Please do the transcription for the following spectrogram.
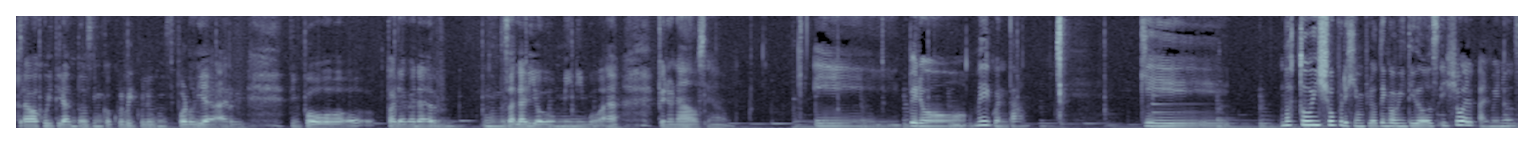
trabajo y tirando cinco currículums por día, tipo, para ganar un salario mínimo. Ah, pero nada, o sea. Y, pero me di cuenta que no estoy yo, por ejemplo, tengo 22 y yo al, menos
